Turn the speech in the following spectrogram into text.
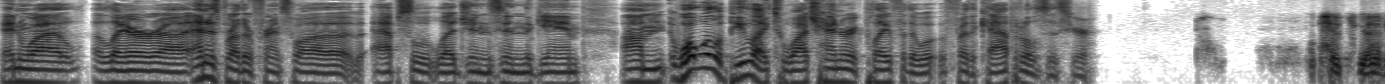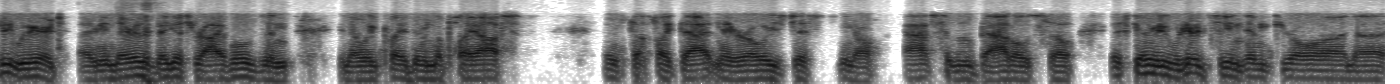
Benoit Allaire uh, and his brother Francois, absolute legends in the game. Um, what will it be like to watch Henrik play for the for the Capitals this year? It's going to be weird. I mean, they're the biggest rivals, and you know we played them in the playoffs and stuff like that, and they were always just you know absolute battles. So it's going to be weird seeing him throw on uh,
